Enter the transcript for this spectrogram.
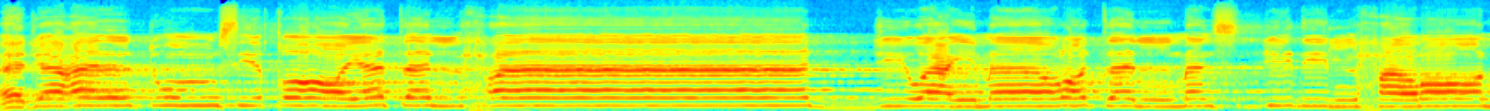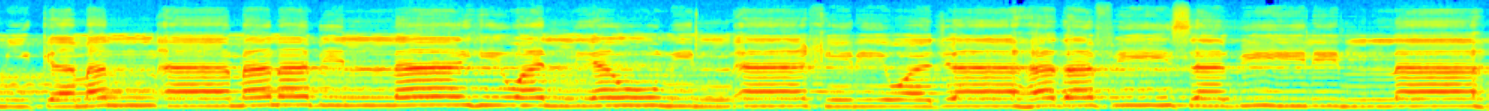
أجعلتم سقاية الحاج وعمارة المسجد الحرام كمن آمن بالله واليوم الآخر وجاهد في سبيل الله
